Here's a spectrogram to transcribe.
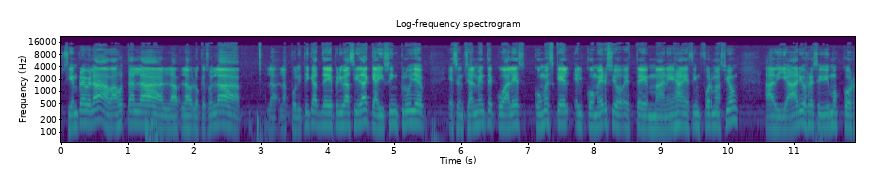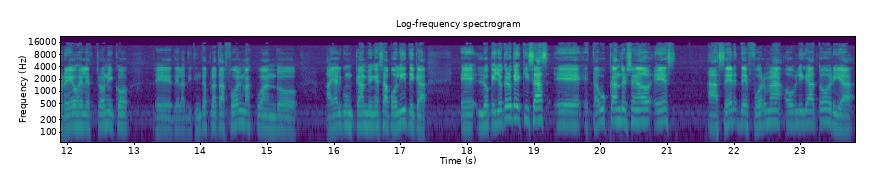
siempre, ¿verdad? Abajo están lo que son las políticas de privacidad, que ahí se incluye esencialmente cuál es, cómo es que el, comercio este, maneja esa información. A diario recibimos correos electrónicos eh, de las distintas plataformas cuando hay algún cambio en esa política. Eh, lo que yo creo que quizás eh, está buscando el Senado es hacer de forma obligatoria,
